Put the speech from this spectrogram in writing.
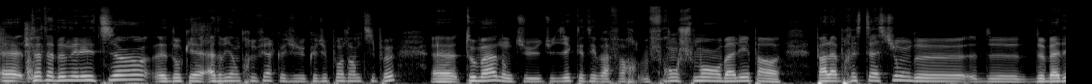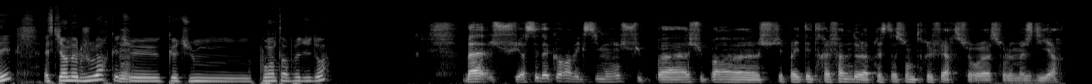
Euh, toi, t'as donné les tiens. euh, donc, euh, Adrien Truffert, que tu, que tu pointes un petit peu. Euh, Thomas, donc tu, tu disais que t'étais pas for- franchement emballé par, par la prestation de, de, de Badé. Est-ce qu'il y a un autre joueur que Mm. tu, que tu me pointes un peu du doigt? Bah, je suis assez d'accord avec Simon. Je suis pas, je suis pas, j'ai pas été très fan de la prestation de Truffert sur, euh, sur le match d'hier.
